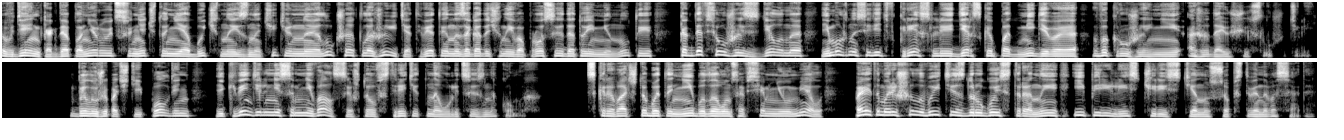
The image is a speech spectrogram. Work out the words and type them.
В день, когда планируется нечто необычное и значительное, лучше отложить ответы на загадочные вопросы до той минуты, когда все уже сделано, и можно сидеть в кресле, дерзко подмигивая в окружении ожидающих слушателей. Был уже почти полдень, и Квендель не сомневался, что встретит на улице знакомых. Скрывать, что бы это ни было, он совсем не умел, поэтому решил выйти с другой стороны и перелезть через стену собственного сада.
